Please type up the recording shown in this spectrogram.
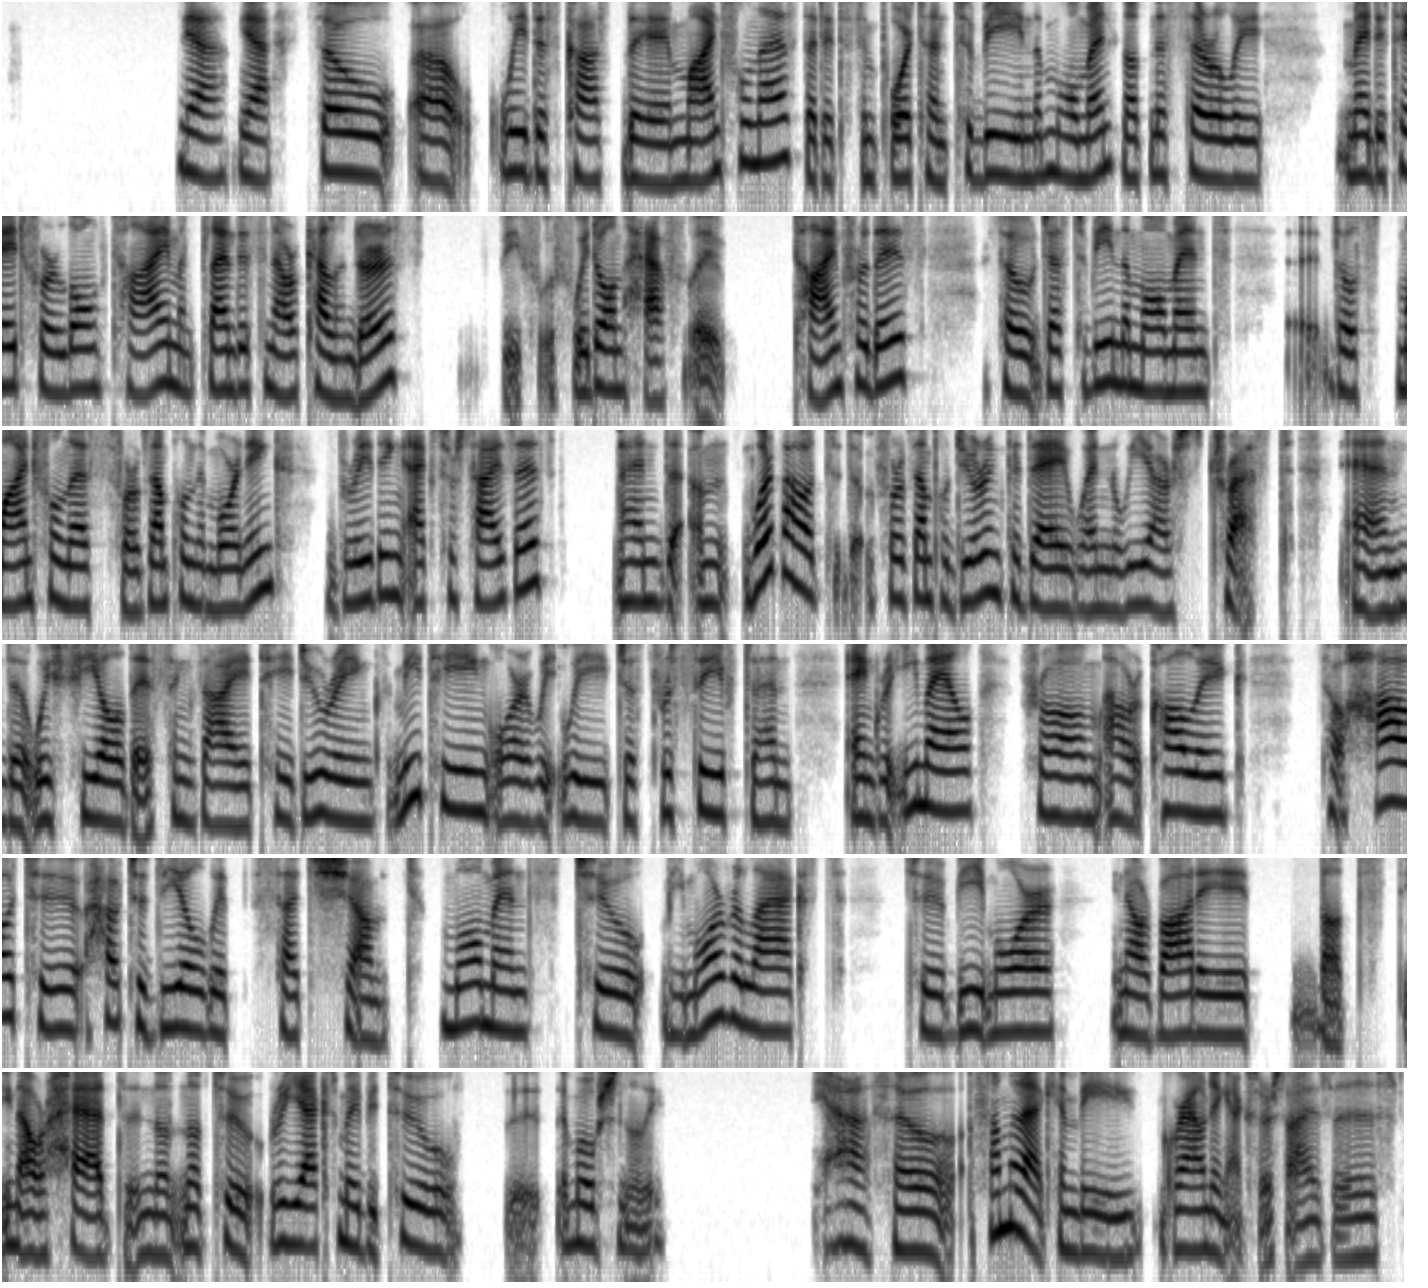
Yeah, yeah. So uh, we discussed the mindfulness that it's important to be in the moment, not necessarily meditate for a long time and plan this in our calendars if, if we don't have uh, time for this. So just to be in the moment, uh, those mindfulness, for example, in the morning, breathing exercises and um, what about, for example, during the day when we are stressed and we feel this anxiety during the meeting, or we, we just received an angry email from our colleague? So how to how to deal with such um, moments to be more relaxed, to be more in our body, not in our head, and not, not to react maybe too uh, emotionally. Yeah. So some of that can be grounding exercises,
